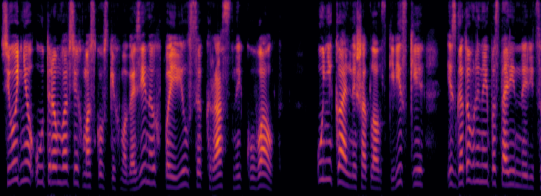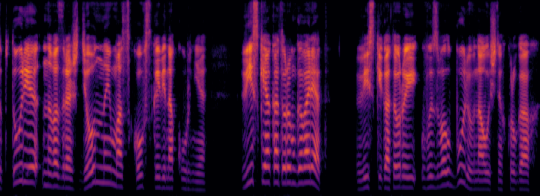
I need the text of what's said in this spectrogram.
Сегодня утром во всех московских магазинах появился красный кувалд. Уникальный шотландский виски, изготовленный по старинной рецептуре на возрожденной московской винокурне. Виски, о котором говорят. Виски, который вызвал бурю в научных кругах.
